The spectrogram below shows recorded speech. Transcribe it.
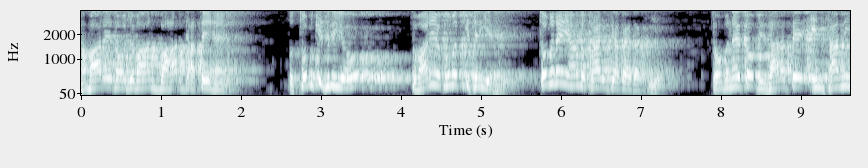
ہمارے نوجوان باہر جاتے ہیں۔ تو تم کس لیے ہو؟ تمہاری حکومت کس لیے ہے؟ تم نے یہاں وسائل کیا پیدا کیے؟ تم نے تو وزارت انسانی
